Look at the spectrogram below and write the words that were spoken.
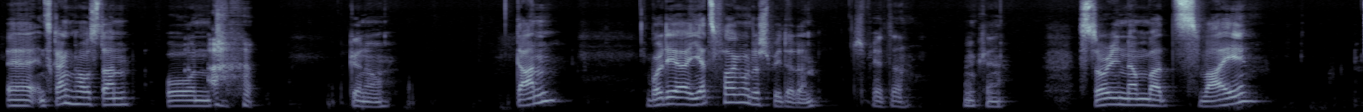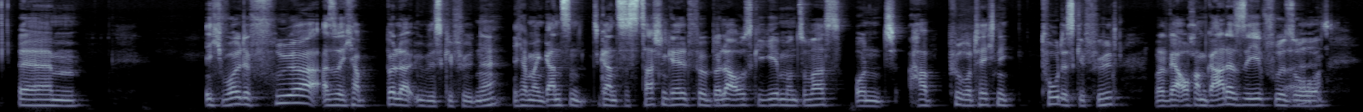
äh, ins Krankenhaus dann und Ah, genau. Dann wollt ihr jetzt fragen oder später dann? Später. Okay. Story Number zwei. Ähm, ich wollte früher, also ich habe Böller übelst gefühlt, ne? Ich habe mein ganzen, ganzes Taschengeld für Böller ausgegeben und sowas und habe Pyrotechnik todes gefühlt, weil wir auch am Gardasee früher so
